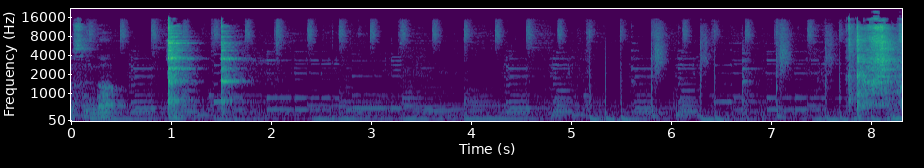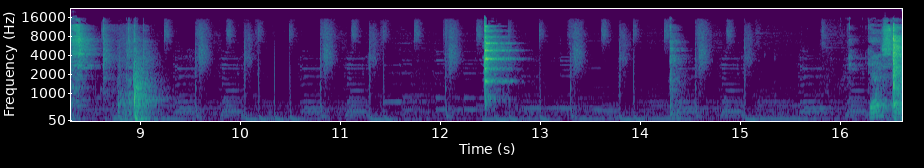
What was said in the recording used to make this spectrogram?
Aslında Gençler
